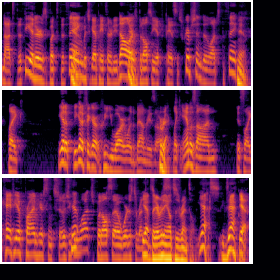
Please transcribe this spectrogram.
not to the theaters but to the thing, Yeah. but you got to pay thirty dollars, but also you have to pay a subscription to watch the thing. Like you got to you got to figure out who you are and where the boundaries are. Correct. Like Amazon is like, hey, if you have Prime, here's some shows you Yep. can watch, but also we're just a rental. Yeah, but everything else is rental. Yes, exactly. Yeah,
